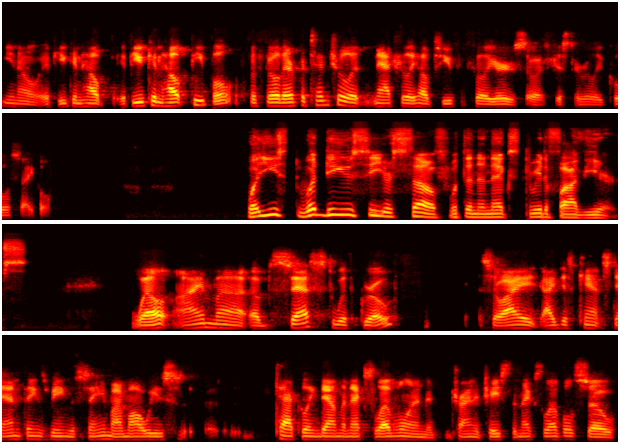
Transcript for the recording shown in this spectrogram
you know, if you can help if you can help people fulfill their potential, it naturally helps you fulfill yours. So it's just a really cool cycle. What you what do you see yourself within the next three to five years? Well, I'm uh, obsessed with growth, so I I just can't stand things being the same. I'm always uh, tackling down the next level and trying to chase the next level. So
